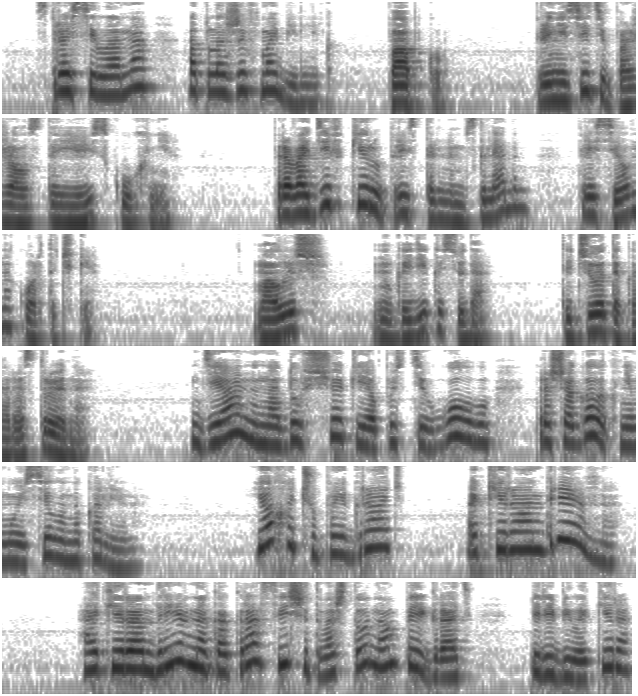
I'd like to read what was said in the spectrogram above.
— спросила она, отложив мобильник. «Папку. Принесите, пожалуйста, ее из кухни». Проводив Киру пристальным взглядом, присел на корточки. «Малыш, ну-ка иди-ка сюда. Ты чего такая расстроенная?» Диана, надув щеки и опустив голову, прошагала к нему и села на колено. «Я хочу поиграть. А Кира Андреевна?» «А Кира Андреевна как раз ищет, во что нам поиграть», перебила Кира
